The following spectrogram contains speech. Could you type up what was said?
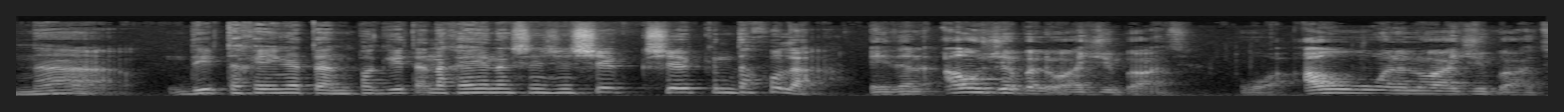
نا دي تخينا تن بقيت أنا خينا شيك شيك ندخلها اذا أوجب الواجبات وأول الواجبات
